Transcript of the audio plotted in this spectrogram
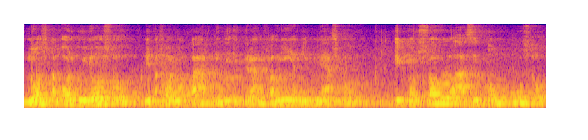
está orgulhoso de formar parte de grande família de UNESCO e por solo assim bom uso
